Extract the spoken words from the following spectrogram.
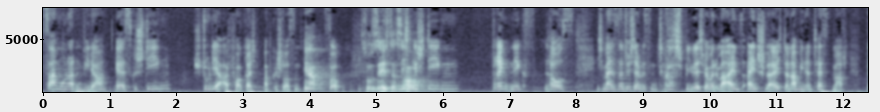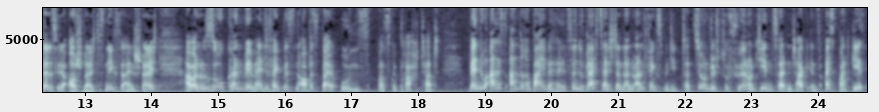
zwei Monaten wieder. Er ist gestiegen, Studie erfolgreich abgeschlossen. Ja. So. So sehe ich das nicht auch. Nicht gestiegen, bringt nichts, raus. Ich meine, es ist natürlich ein bisschen kostspielig, wenn man immer eins einschleicht, danach wieder einen Test macht, dann es wieder ausschleicht, das nächste einschleicht. Aber nur so können wir im Endeffekt wissen, ob es bei uns was gebracht hat. Wenn du alles andere beibehältst, wenn du gleichzeitig dann, dann anfängst, Meditation durchzuführen und jeden zweiten Tag ins Eisbad gehst,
